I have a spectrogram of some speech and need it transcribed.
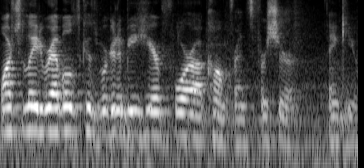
watch the Lady Rebels, because we're going to be here for a conference for sure. Thank you.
